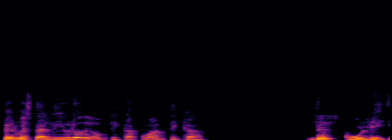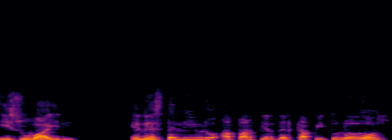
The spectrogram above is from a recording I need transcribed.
pero está el libro de óptica cuántica de Scully y Zubairi. En este libro, a partir del capítulo 2,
